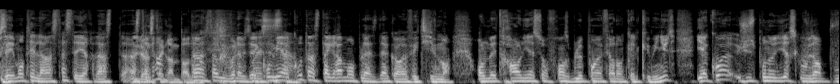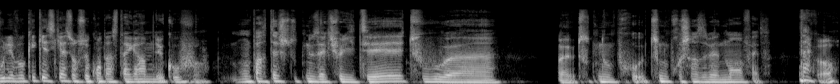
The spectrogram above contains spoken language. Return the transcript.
Vous avez monté l'Insta, c'est-à-dire l'Insta- Instagram, l'Instagram, pardon. Ah, Insta, oui, voilà, vous avez Ouais, combien un compte Instagram en place, d'accord, effectivement. On le mettra en lien sur francebleu.fr dans quelques minutes. Il y a quoi, juste pour nous dire ce que vous, en, vous l'évoquez, qu'est-ce qu'il y a sur ce compte Instagram du coup? On partage toutes nos actualités, tout, euh, Ouais. toutes nos pro- tous nos prochains événements, en fait. D'accord,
